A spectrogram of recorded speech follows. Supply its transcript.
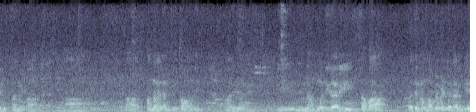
గెలుస్తాను. ఒక స్పందన కనిపిస్తూ ఉంది. మరి ఈ నిన్న మోదీ గారి సభ ప్రజలను మభ్యపెట్టడానికి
